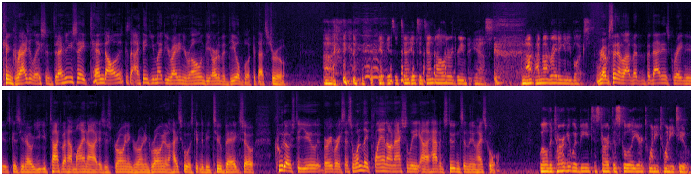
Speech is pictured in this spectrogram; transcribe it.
Congratulations. Did I hear you say $10? Because I think you might be writing your own The Art of the Deal book, if that's true. Uh, it, it's a ten, it's a ten dollar agreement. Yes, I'm not I'm not writing any books. Representative Lott, but but that is great news because you know you, have talked about how Minot is just growing and growing and growing, and the high school is getting to be too big. So kudos to you. Very very excited. So when do they plan on actually uh, having students in the new high school? Well, the target would be to start the school year 2022.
